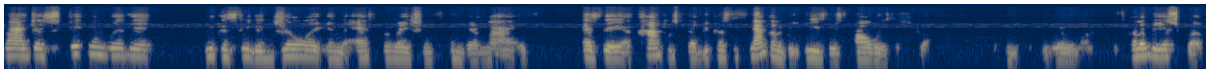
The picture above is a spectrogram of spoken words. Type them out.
by just sticking with it, you can see the joy and the aspirations in their lives as they accomplish that because it's not going to be easy. It's always a struggle. Mm, it's going to be a struggle.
